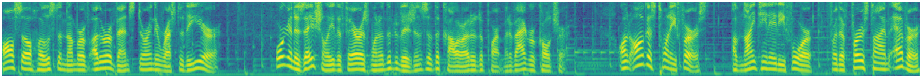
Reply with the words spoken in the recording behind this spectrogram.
also host a number of other events during the rest of the year. Organizationally, the fair is one of the divisions of the Colorado Department of Agriculture. On August 21st of 1984, for the first time ever,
